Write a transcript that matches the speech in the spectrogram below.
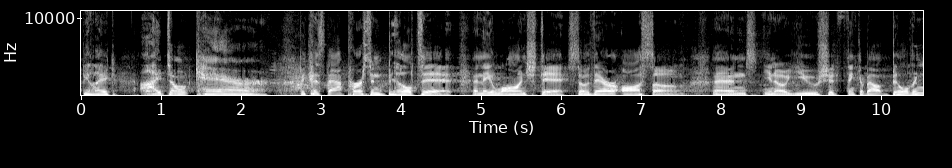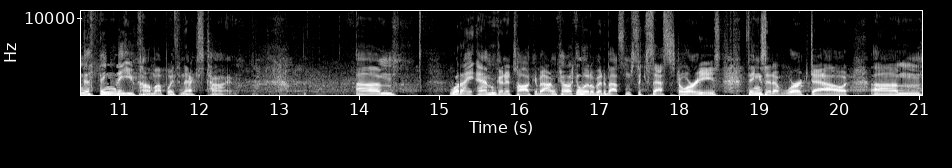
Be like, I don't care because that person built it and they launched it, so they're awesome. And you know, you should think about building the thing that you come up with next time. Um, what I am going to talk about, I'm going to talk a little bit about some success stories, things that have worked out. Um,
